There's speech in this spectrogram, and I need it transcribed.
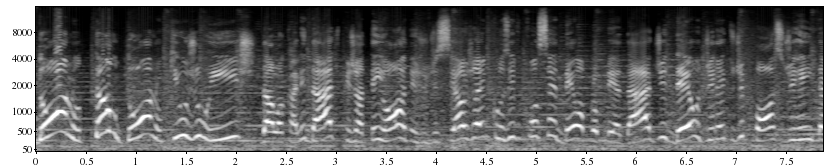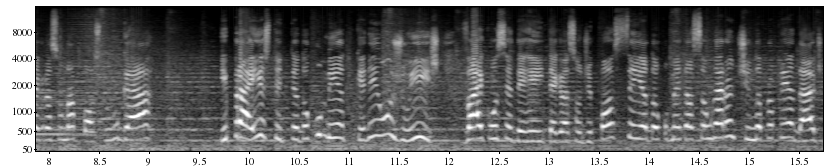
Dono, tão dono, que o juiz da localidade, que já tem ordem judicial, já inclusive concedeu a propriedade e deu o direito de posse, de reintegração da posse no lugar. E para isso tem que ter documento, porque nenhum juiz vai conceder reintegração de posse sem a documentação garantindo a propriedade,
